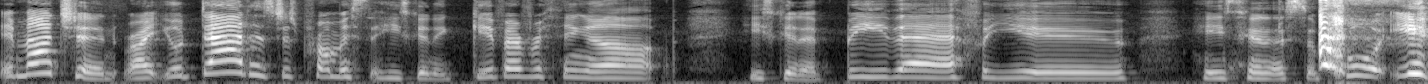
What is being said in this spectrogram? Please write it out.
Imagine, right? Your dad has just promised that he's going to give everything up. He's going to be there for you. He's going to support you.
